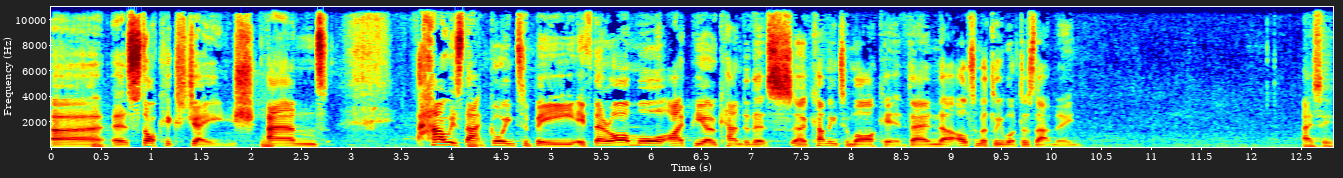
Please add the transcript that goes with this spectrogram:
uh, mm. Stock Exchange, mm. and how is that mm. going to be? If there are more IPO candidates uh, coming to market, then uh, ultimately, what does that mean? I see.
